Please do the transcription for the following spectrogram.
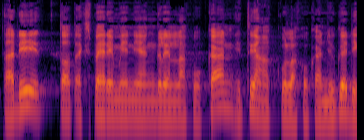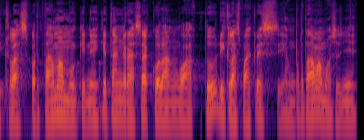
Tadi thought eksperimen yang Glenn lakukan itu yang aku lakukan juga di kelas pertama mungkin ya kita ngerasa kurang waktu di kelas Pak Kris yang pertama maksudnya.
